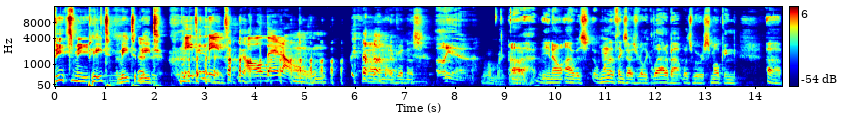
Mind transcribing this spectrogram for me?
Pete's meat. Pete, meat, meat. Pete and meat all day long. Oh my goodness. Oh yeah. Oh my god. you know, I was one of the things I was really glad about was we were smoking uh,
